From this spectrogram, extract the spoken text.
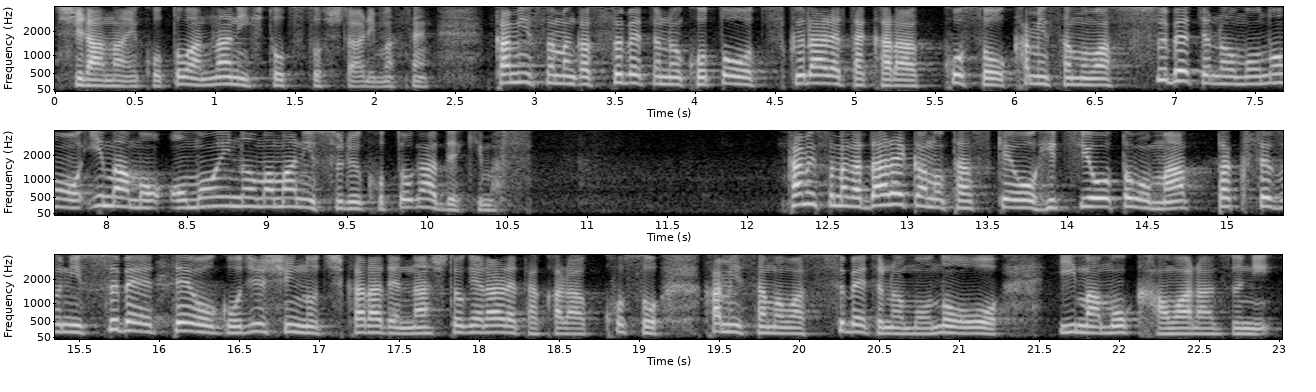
知らないことは何一つとしてありません。神様が全てのことを作られたからこそ神様は全てのものを今も思いのままにすることができます。神様が誰かの助けを必要とも全くせずに全てをご自身の力で成し遂げられたからこそ神様は全てのものを今も変わらずに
